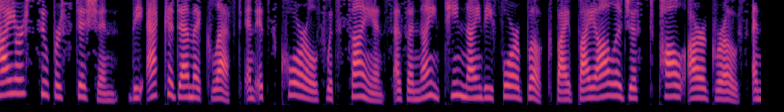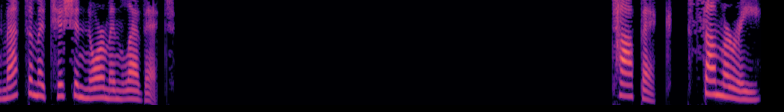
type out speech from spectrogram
Higher Superstition, The Academic Left and Its Quarrels with Science is a 1994 book by biologist Paul R. Gross and mathematician Norman Levitt. Topic. Summary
